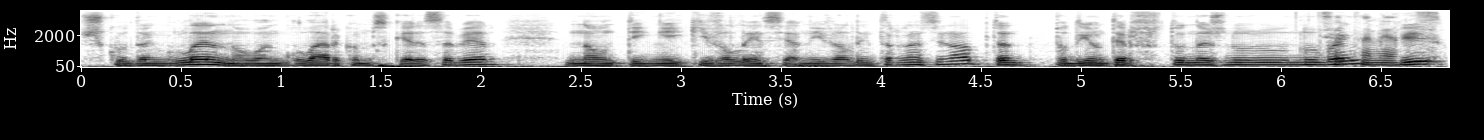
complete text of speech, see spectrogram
escudo angolano ou angular, como se queira saber, não tinha equivalência a nível internacional, portanto, podiam ter fortunas no, no banco que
